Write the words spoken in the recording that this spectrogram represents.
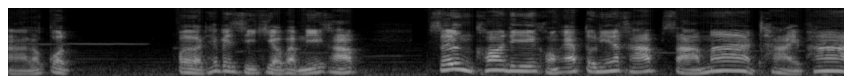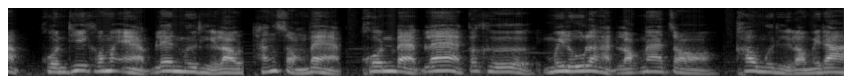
อ่าเรากดเปิดให้เป็นสีเขียวแบบนี้ครับ ซึ่งข้อดีของแอปตัวนี้นะครับ สามารถถ่ายภาพคนที่เขามาแอบเล่นมือถือเราทั้ง 2 แบบ คนแบบแรกก็คือ ไม่รู้รหัสล็อกหน้าจอ เข้ามือถือเราไม่ได้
